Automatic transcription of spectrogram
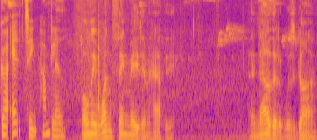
gør alting ham glad. Only one thing made him happy. And now that it was gone,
